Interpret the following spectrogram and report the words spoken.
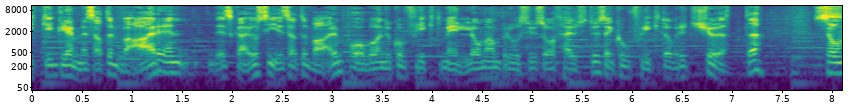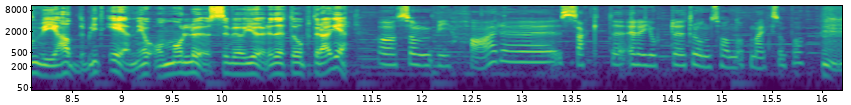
ikke glemmes at det var en Det skal jo sies at det var en pågående konflikt mellom Ambrosius og Faustus. En konflikt over et kjøte som vi hadde blitt enige om å løse ved å gjøre dette oppdraget. Og som vi har eh, sagt, eh, eller gjort uh, Trondens hånd oppmerksom på. Mm.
